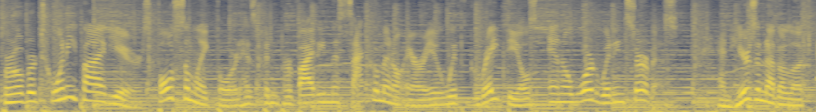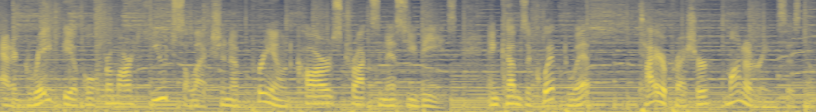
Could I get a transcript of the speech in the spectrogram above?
For over 25 years, Folsom Lake Ford has been providing the Sacramento area with great deals and award winning service. And here's another look at a great vehicle from our huge selection of pre owned cars, trucks, and SUVs, and comes equipped with tire pressure monitoring system,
